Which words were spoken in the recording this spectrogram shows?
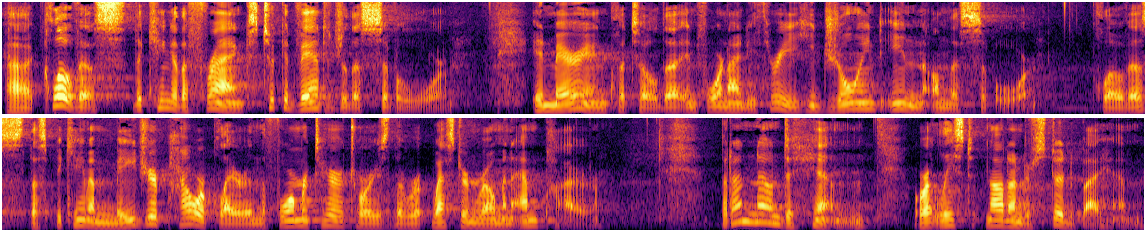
Uh, Clovis, the king of the Franks, took advantage of this civil war. In marrying Clotilda in 493, he joined in on this civil war. Clovis thus became a major power player in the former territories of the Western Roman Empire. But unknown to him, or at least not understood by him,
